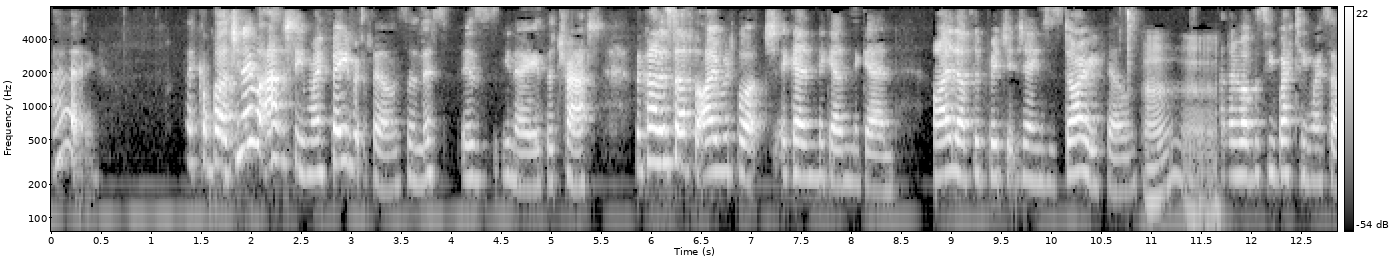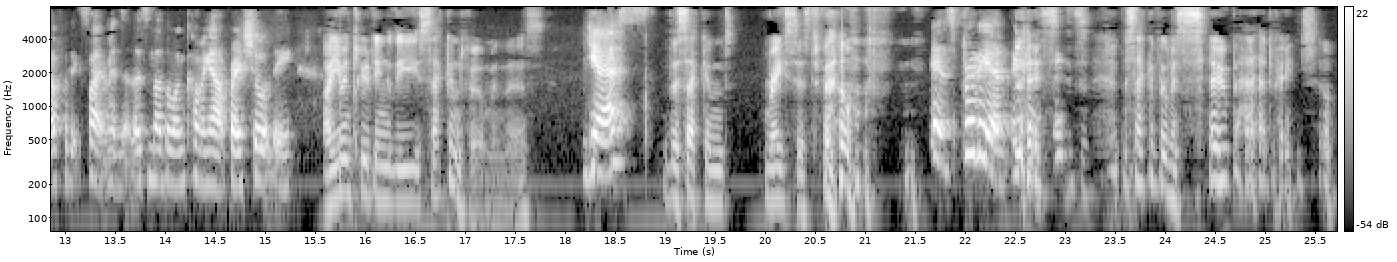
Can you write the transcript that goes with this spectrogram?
oh. I can't, well, do you know what? Actually, my favourite films, and this is, you know, the trash, the kind of stuff that I would watch again and again and again. I love the Bridget Jones's Diary film, Ah, and I'm obviously wetting myself with excitement that there's another one coming out very shortly. are you including the second film in this? Yes, The second racist film? it's brilliant. it's, it's, the second film is so bad, Rachel.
